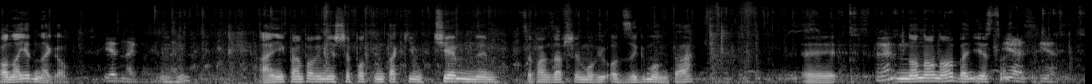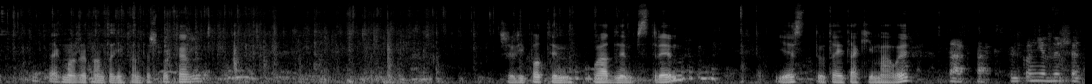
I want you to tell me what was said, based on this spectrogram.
Ona jednego. Jednego, jednego. Mhm. A niech pan powiem jeszcze po tym takim ciemnym, co pan zawsze mówił od Zygmunta. Strym? no, no, no, jest coś? Jest, jest. Tak, może pan to niech pan też pokaże. Czyli po tym ładnym pstrym jest tutaj taki mały. Tak, tak. Tylko nie wyszedł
